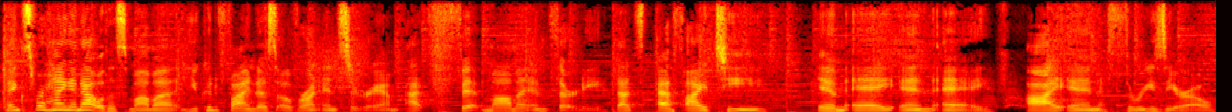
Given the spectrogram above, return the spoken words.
Thanks for hanging out with us, Mama. You can find us over on Instagram at FitMama30. That's F I T M A M A I N 30.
